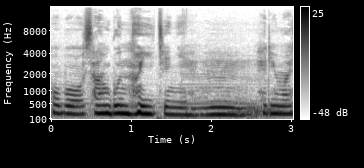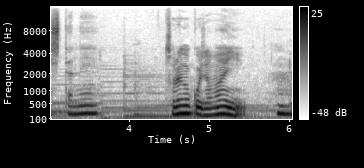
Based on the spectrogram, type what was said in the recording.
ほぼ3分の1うにん。減りましたね、それの子じゃない。うん、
